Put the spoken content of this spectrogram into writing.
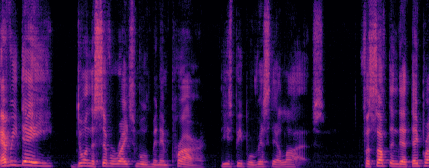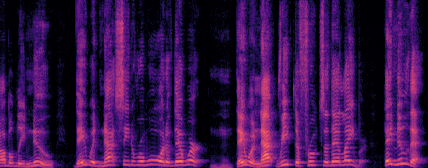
Every day during the civil rights movement and prior, these people risked their lives for something that they probably knew they would not see the reward of their work. Mhm. They would not reap the fruits of their labor. They knew that.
